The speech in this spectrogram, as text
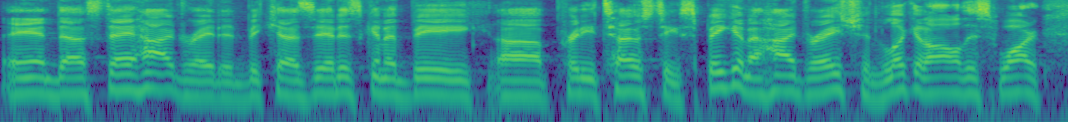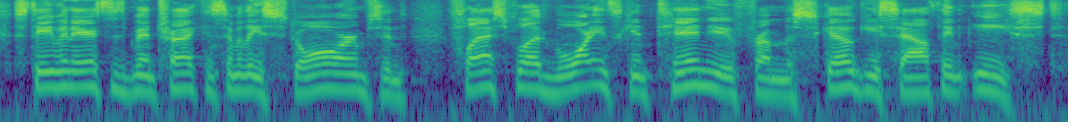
and uh, stay hydrated because it is going to be uh, pretty toasty. Speaking of hydration, look at all this water. Stephen Ayers has been tracking some of these storms, and flash flood warnings continue from Muskogee south and east.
